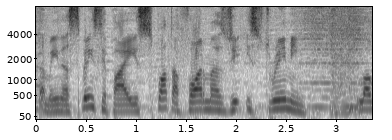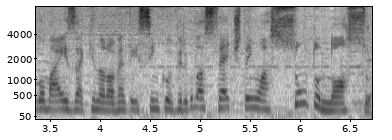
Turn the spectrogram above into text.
também nas principais plataformas de streaming. Logo mais aqui na 95,7 tem o um assunto nosso.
